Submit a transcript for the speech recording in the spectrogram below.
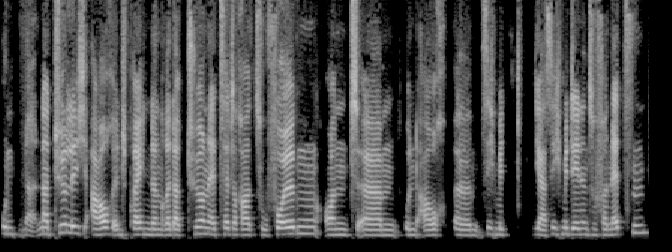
und na natürlich auch entsprechenden Redakteuren etc. zu folgen und ähm, und auch äh, sich mit ja sich mit denen zu vernetzen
